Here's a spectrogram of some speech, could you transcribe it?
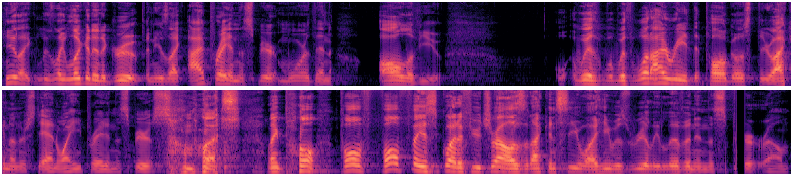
He like, he's like looking at a group and he's like, I pray in the Spirit more than all of you. With, with what I read that Paul goes through, I can understand why he prayed in the Spirit so much. Like Paul, Paul, Paul faced quite a few trials, and I can see why he was really living in the Spirit realm.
